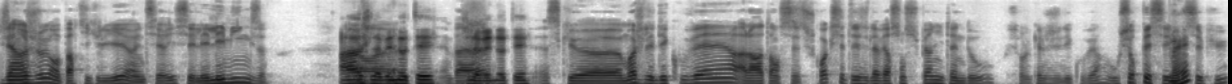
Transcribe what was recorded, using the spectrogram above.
J'ai un jeu en particulier, une série, c'est les Lemmings. Ah, Alors, je l'avais euh, noté. bah, je l'avais noté. Parce que euh, moi je l'ai découvert. Alors attends, je crois que c'était la version Super Nintendo sur lequel j'ai découvert, ou sur PC, je ne sais plus.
